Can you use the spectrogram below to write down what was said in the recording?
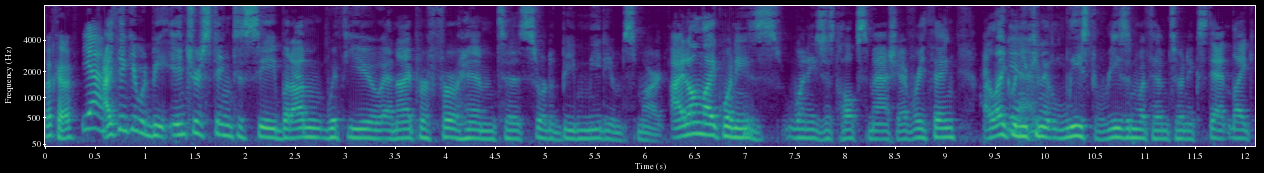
Okay. Yeah. I think it would be interesting to see, but I'm with you, and I prefer him to sort of be medium smart. I don't like when he's when he's just Hulk smash everything. I like when you can at least reason with him to an extent, like,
